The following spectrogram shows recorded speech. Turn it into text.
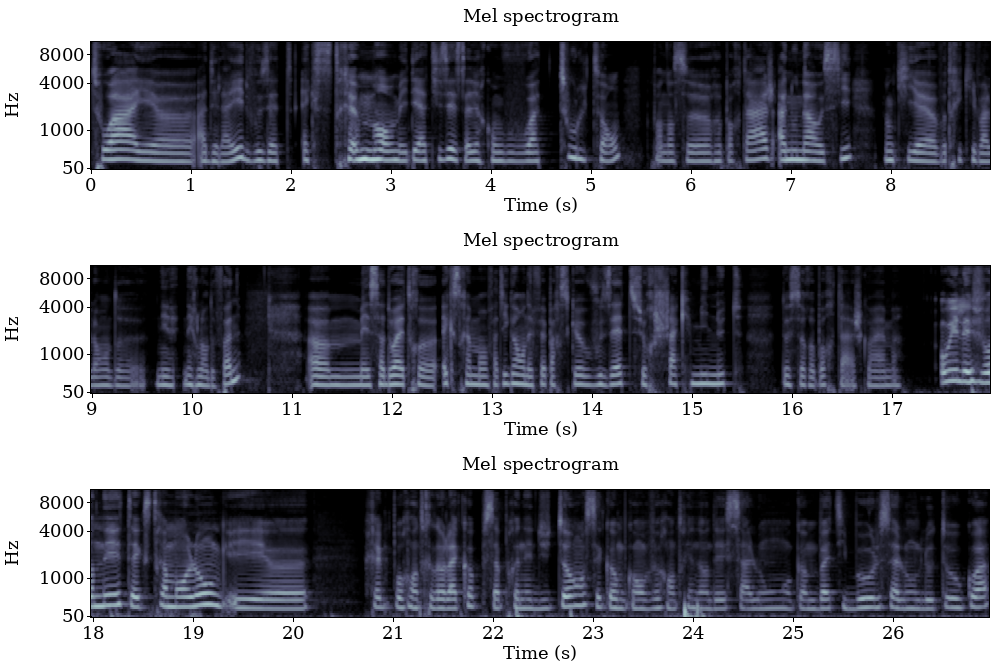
toi et Adélaïde, vous êtes extrêmement médiatisés, c'est-à-dire qu'on vous voit tout le temps pendant ce reportage. Anouna aussi, donc qui est votre équivalent de néerlandophone. mais ça doit être extrêmement fatigant, en effet, parce que vous êtes sur chaque minute de ce reportage quand même. Oui, les journées étaient extrêmement longues et euh, rien que pour rentrer dans la COP, ça prenait du temps. C'est comme quand on veut rentrer dans des salons comme Batibo, le salon de l'auto ou quoi.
